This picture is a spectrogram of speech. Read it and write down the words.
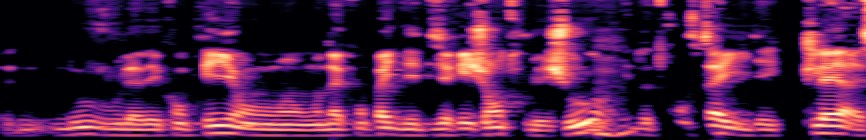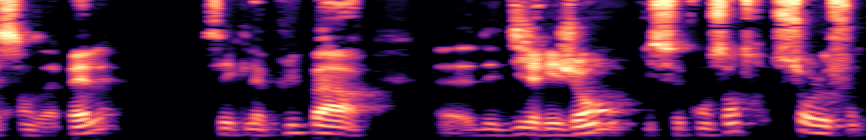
nous, vous l'avez compris, on, accompagne des dirigeants tous les jours. Mhm. notre constat, il est clair et sans appel, c'est que la plupart euh, des dirigeants, ils se concentrent sur le fond.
